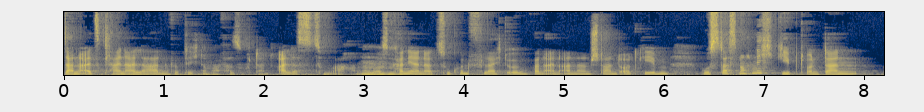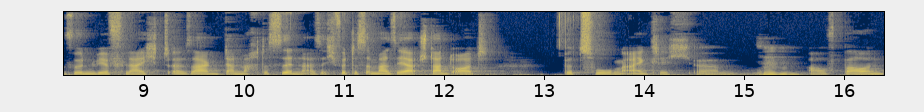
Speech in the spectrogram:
dann als kleiner Laden wirklich nochmal versucht, dann alles zu machen. Aber es Mhm. kann ja in der Zukunft vielleicht irgendwann einen anderen Standort geben, wo es das noch nicht gibt. Und dann würden wir vielleicht äh, sagen, dann macht es Sinn. Also ich würde das immer sehr standortbezogen eigentlich ähm, Hm. aufbauen.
